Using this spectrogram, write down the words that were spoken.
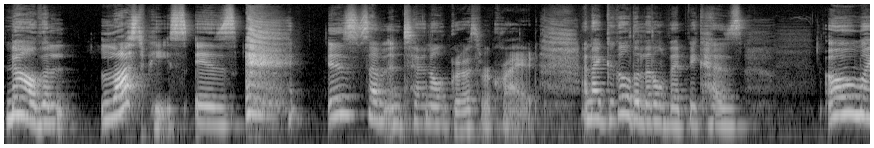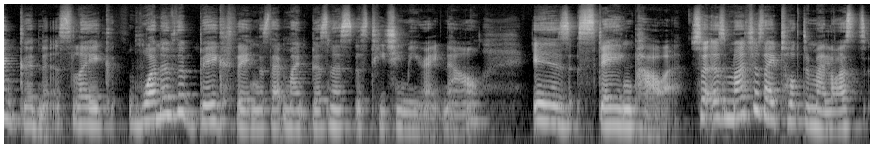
Now, the last piece is is some internal growth required? And I googled a little bit because oh my goodness, like one of the big things that my business is teaching me right now is staying power. So as much as I talked in my last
